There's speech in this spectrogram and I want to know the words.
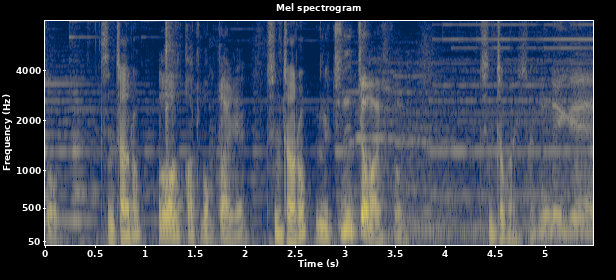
맛있어 진짜로? 너 같이 먹자 이제 진짜로? 이게 진짜 맛있어 진짜 맛있어요? 근데 이게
